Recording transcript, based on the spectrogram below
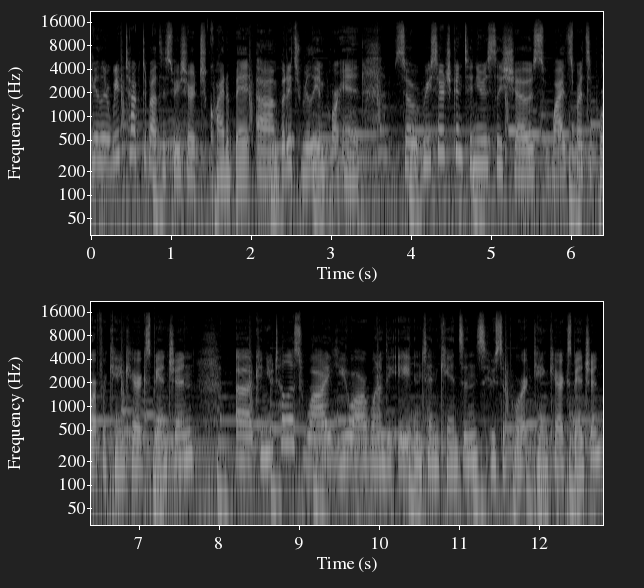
Taylor, we've talked about this research quite a bit, um, but it's really important. So, research continuously shows widespread support for KanCare expansion. Uh, can you tell us why you are one of the 8 and 10 Kansans who support KanCare expansion?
